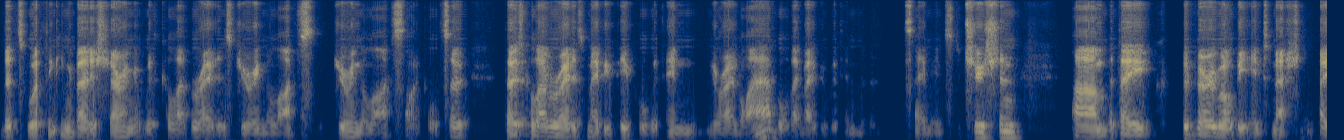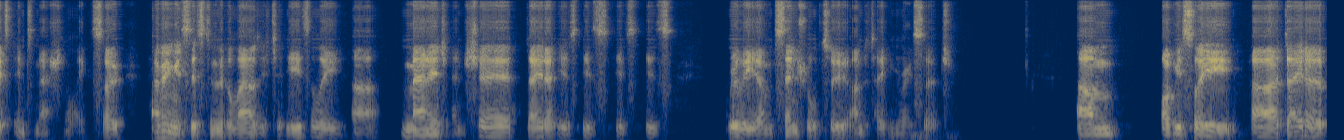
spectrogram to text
that's worth thinking about is sharing it with collaborators during the life, during the life cycle. So those collaborators may be people within your own lab or they may be within the same institution, um, but they could very well be international, based internationally. So having a system that allows you to easily uh, manage and share data is, is, is, is really um, central to undertaking research. Um, obviously, uh, data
